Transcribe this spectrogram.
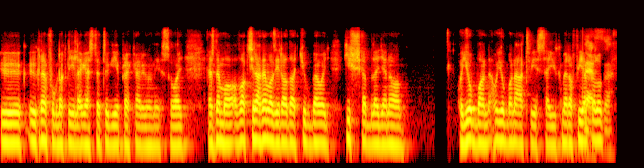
ők, ők nem fognak lélegeztetőgépre kerülni. Szóval ez nem a, a vakcinát nem azért adatjuk be, hogy kisebb legyen a, hogy jobban, hogy jobban átvészeljük, mert a fiatalok Persze.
